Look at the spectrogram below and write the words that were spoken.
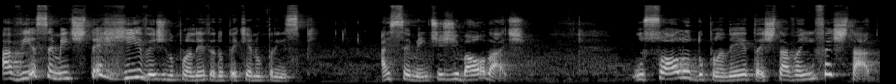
havia sementes terríveis no planeta do Pequeno Príncipe as sementes de baobás. O solo do planeta estava infestado.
